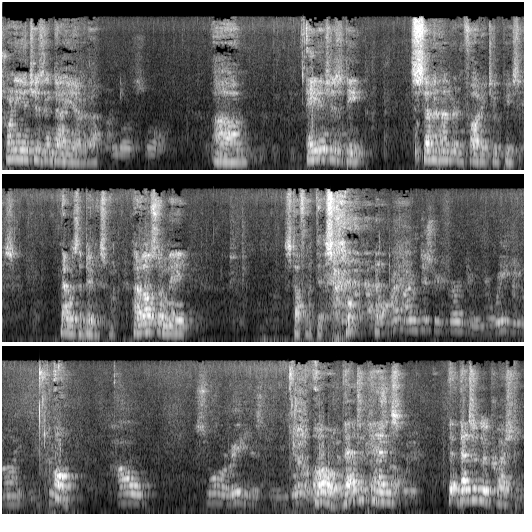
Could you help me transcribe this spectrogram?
20 inches in diameter, I'm going slow. um, 8 inches deep, 742 pieces. That was the biggest one. I've also made stuff like this. Well, I- I'm just referring to your wavy line. You oh, How small a radius can you go? oh, that depends. Th- that's a good question.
